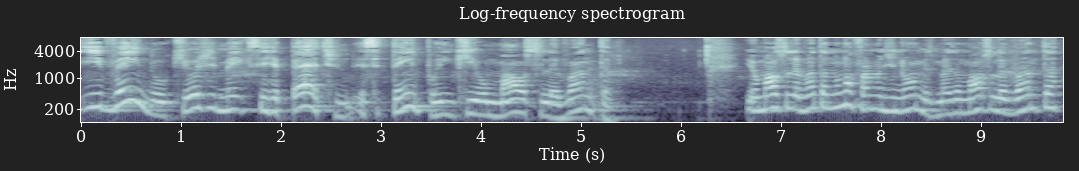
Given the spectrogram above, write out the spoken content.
e vendo que hoje meio que se repete esse tempo em que o mal se levanta, e o mal se levanta não na forma de nomes, mas o mal se levanta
